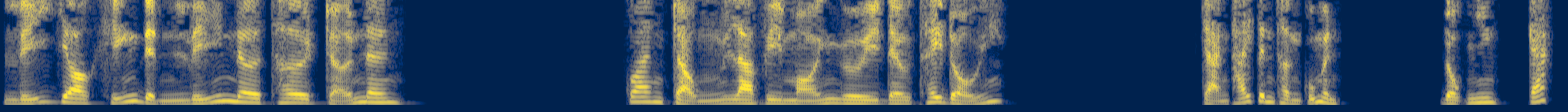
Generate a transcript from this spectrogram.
Lý do khiến định lý nơ thơ trở nên quan trọng là vì mọi người đều thay đổi trạng thái tinh thần của mình. Đột nhiên, các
